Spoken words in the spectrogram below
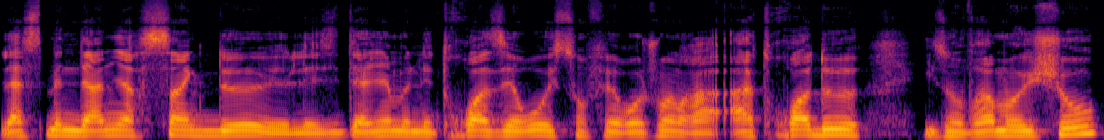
la semaine dernière, 5-2. Les Italiens menaient 3-0. Ils se sont fait rejoindre à, à 3-2. Ils ont vraiment eu chaud.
